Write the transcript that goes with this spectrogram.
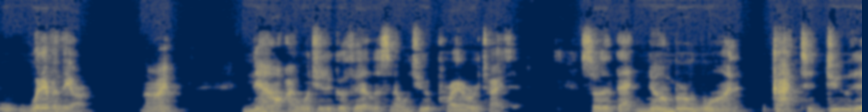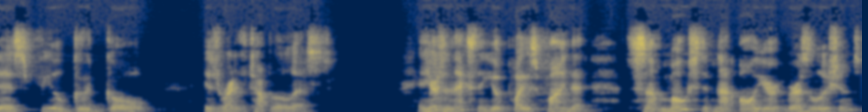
whatever they are. All right. Now I want you to go through that list and I want you to prioritize it so that that number one, got to do this, feel good goal is right at the top of the list. And here's the next thing. You'll probably find that some, most, if not all your resolutions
